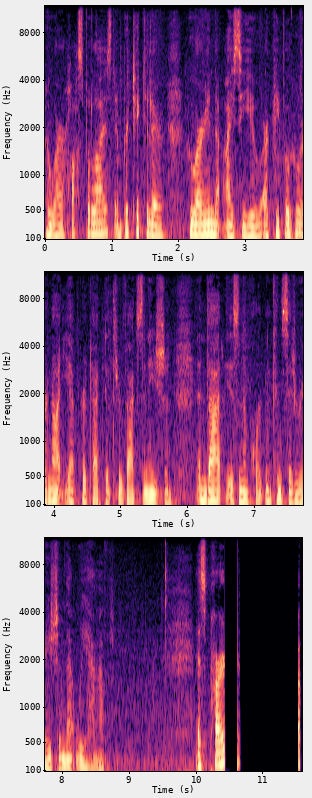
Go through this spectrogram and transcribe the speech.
who are hospitalized, in particular who are in the ICU, are people who are not yet protected through vaccination. And that is an important consideration that we have. As part of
